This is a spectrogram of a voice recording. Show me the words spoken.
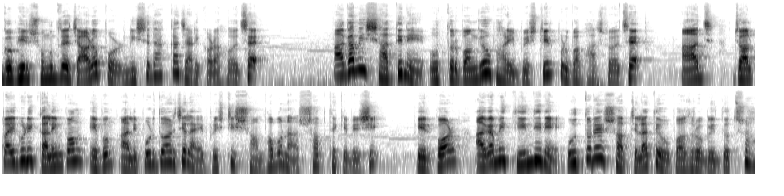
গভীর সমুদ্রে যাওয়ার ওপর নিষেধাজ্ঞা জারি করা হয়েছে। আগামী সাত দিনে উত্তরবঙ্গেও ভারী বৃষ্টির পূর্বাভাস রয়েছে। আজ জলপাইগুড়ি, কালিম্পং এবং আলিপুরদুয়ার জেলায় বৃষ্টির সম্ভাবনা সব থেকে বেশি। এরপর আগামী তিন দিনে উত্তরের সব জেলাতেও বজ্রবিদ্যুৎ সহ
